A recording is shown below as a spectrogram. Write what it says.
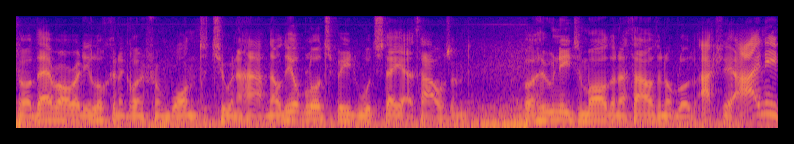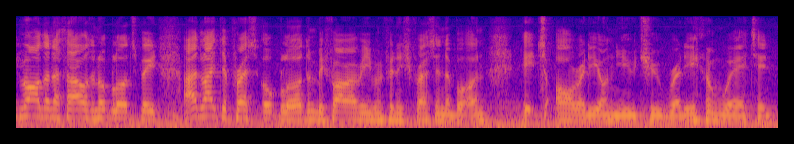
So they're already looking at going from one to two and a half. Now the upload speed would stay at a thousand but who needs more than a thousand uploads? Actually, I need more than a thousand upload speed. I'd like to press upload and before I've even finished pressing the button, it's already on YouTube ready and waiting.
